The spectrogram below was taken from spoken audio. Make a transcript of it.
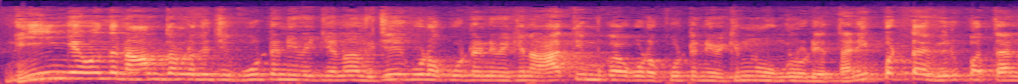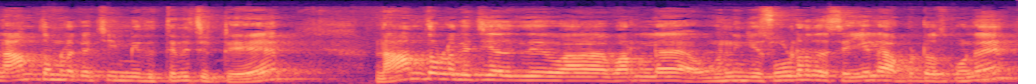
நீங்கள் வந்து நாம் தமிழர் கட்சி கூட்டணி வைக்கணும் விஜய் கூட கூட்டணி வைக்கணும் அதிமுக கூட கூட்டணி வைக்கணும் உங்களுடைய தனிப்பட்ட விருப்பத்தை நாம் தமிழர் கட்சி மீது திணிச்சிட்டு நாம் தமிழர் கட்சி அது வ- வரல உங்க நீங்கள் சொல்கிறத செய்யலை அப்படின்றதுக்கு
